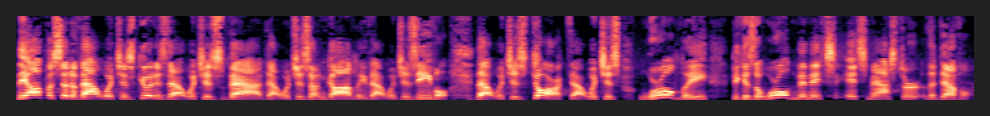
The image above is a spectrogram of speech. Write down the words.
The opposite of that which is good is that which is bad, that which is ungodly, that which is evil, that which is dark, that which is worldly, because the world mimics its master, the devil.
